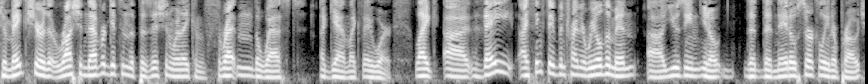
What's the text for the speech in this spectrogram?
to make sure that Russia never gets in the position where they can threaten the West again, like they were. Like uh, they. I think they've been trying to reel them in uh, using, you know, the the NATO circling approach,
